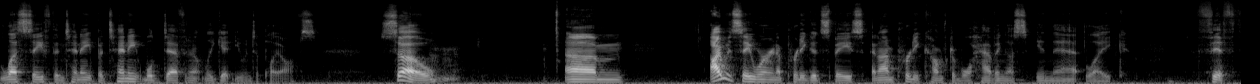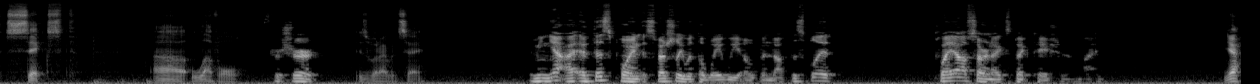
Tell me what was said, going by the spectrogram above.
less safe than 10-8 but 10-8 will definitely get you into playoffs so um i would say we're in a pretty good space and i'm pretty comfortable having us in that like fifth sixth uh, level For sure. is what I would say. I mean, yeah, I, at this point, especially with the way we opened up the split, playoffs are an expectation of mine. Yeah,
